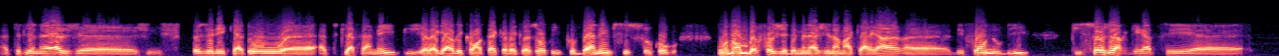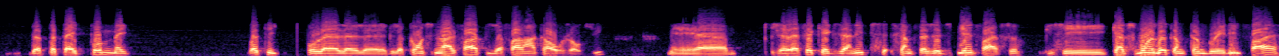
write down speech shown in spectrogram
à toutes les Noëls, je, faisais des cadeaux euh, à toute la famille. Puis j'avais gardé contact avec eux autres une couple d'années. Puis c'est sûr qu'au nombre de fois que j'ai déménagé dans ma carrière, euh, des fois on oublie. Puis ça, je le regrette, c'est de peut-être pas m'être pour le, le, continuer à le faire puis le faire encore aujourd'hui. Mais j'avais fait quelques années, puis ça me faisait du bien de faire ça. Puis c'est quand tu vois un gars comme Tom Brady le faire,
